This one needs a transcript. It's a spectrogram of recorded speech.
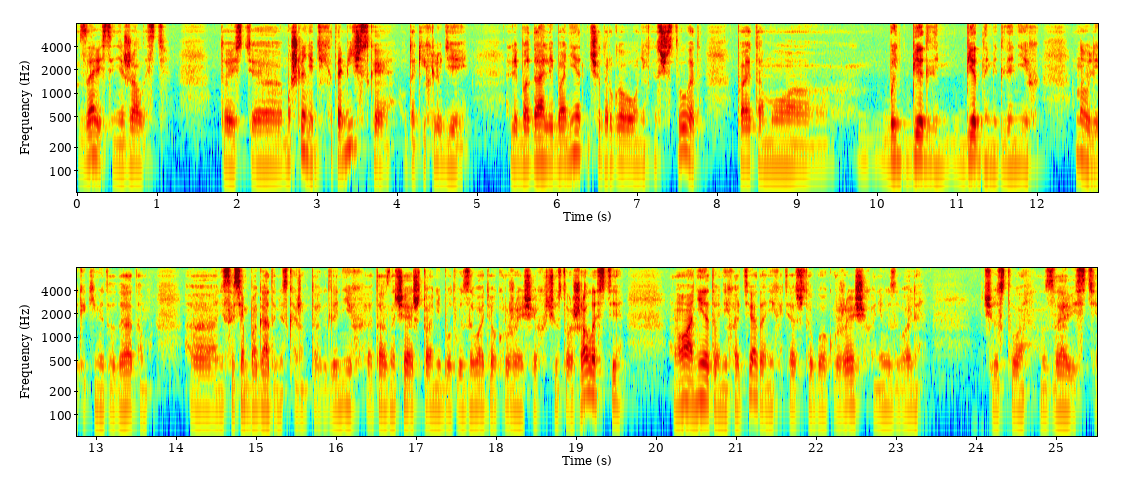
Зависть, а не жалость. То есть э, мышление дихотомическое у таких людей. Либо да, либо нет, ничего другого у них не существует. Поэтому быть бедными, бедными для них, ну или какими-то, да, там, э, не совсем богатыми, скажем так, для них это означает, что они будут вызывать у окружающих чувство жалости, но они этого не хотят, они хотят, чтобы у окружающих они вызывали чувство зависти.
